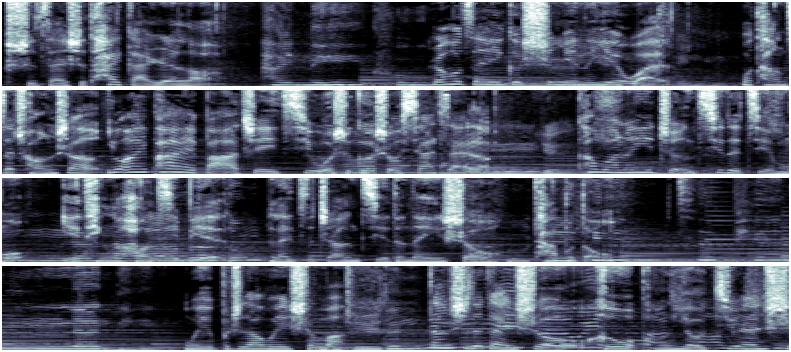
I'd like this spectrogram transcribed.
实在是太感人了。然后在一个失眠的夜晚，我躺在床上，用 iPad 把这一期《我是歌手》下载了，看完了一整期的节目，也听了好几遍来自张杰的那一首《他不懂》。我也不知道为什么，当时的感受和我朋友居然是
